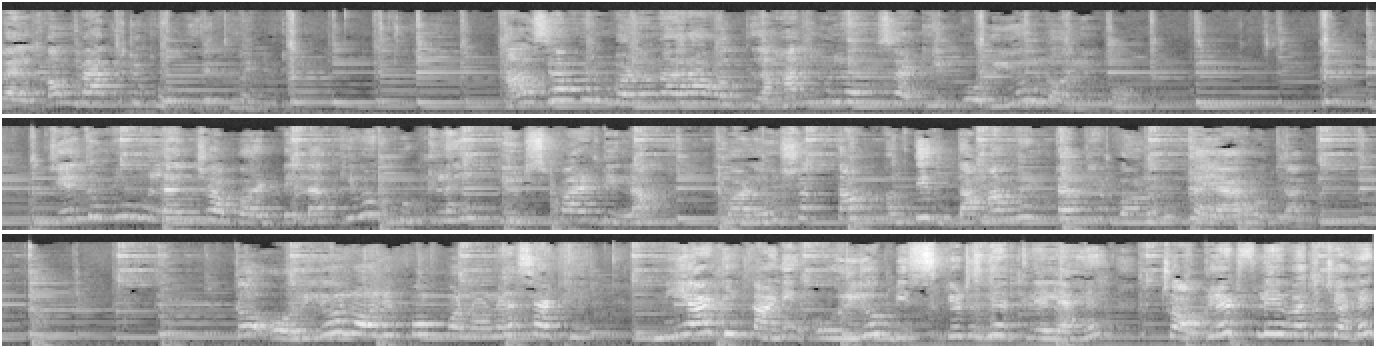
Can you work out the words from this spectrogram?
Welcome back to cook with Mayuri आज आपण बनवणार आहोत लहान मुलांसाठी ओरिओ लॉलीपॉप जे तुम्ही मुलांच्या बर्थडेला किंवा कुठल्याही किड्स पार्टीला बनवू शकता अगदी दहा मिनिटात हे बनवून तयार होतात. तर ओरिओ लॉलीपॉप बनवण्यासाठी मी या ठिकाणी ओरिओ बिस्किट्स घेतलेले आहेत. चॉकलेट फ्लेवरचे आहे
